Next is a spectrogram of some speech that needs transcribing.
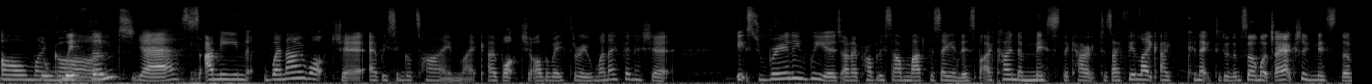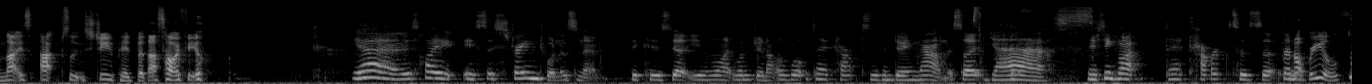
Oh my You're god. with them? Yes. I mean, when I watch it every single time, like I watch it all the way through, and when I finish it, it's really weird and I probably sound mad for saying this, but I kind of miss the characters. I feel like I connected with them so much. I actually miss them. That is absolutely stupid, but that's how I feel. Yeah, and it's like it's a strange one, isn't it? Because yeah, you're like wondering like, oh, what their characters have been doing now, and it's like Yes. you think like they're characters that They're not real.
